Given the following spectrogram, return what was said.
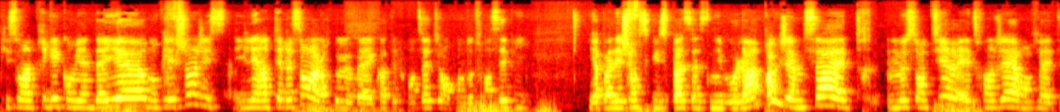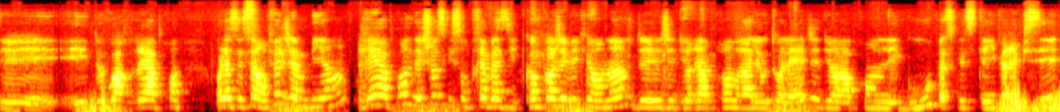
qui sont intrigués qu'on vienne d'ailleurs. Donc l'échange, il, est intéressant alors que bah, quand tu es français, tu rencontres d'autres français, puis il n'y a pas d'échange qui se passe à ce niveau-là. Je crois que j'aime ça, être, me sentir étrangère en fait et, devoir réapprendre. Voilà, c'est ça. En fait, j'aime bien réapprendre des choses qui sont très basiques. Comme quand j'ai vécu en Inde, j'ai dû réapprendre à aller aux toilettes, j'ai dû réapprendre les goûts parce que c'était hyper épicé,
